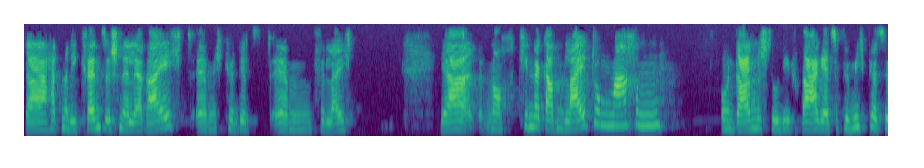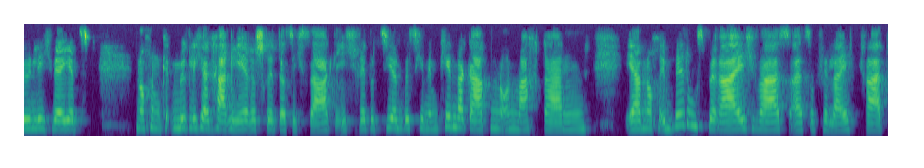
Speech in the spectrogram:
da hat man die Grenze schnell erreicht. Ähm, ich könnte jetzt ähm, vielleicht ja noch Kindergartenleitung machen. Und dann ist so die Frage, also für mich persönlich wäre jetzt noch ein möglicher Karriereschritt, dass ich sage, ich reduziere ein bisschen im Kindergarten und mache dann eher noch im Bildungsbereich was, also vielleicht gerade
